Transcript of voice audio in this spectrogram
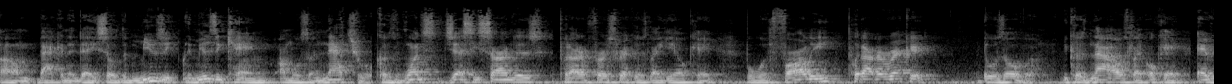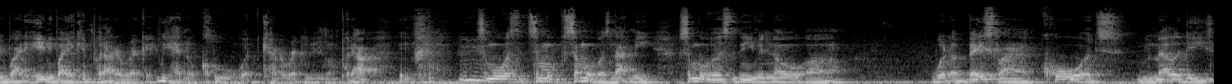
um, back in the day. So the music, the music came almost unnatural because once Jesse Saunders put out her first record, it's like, yeah, okay. But when Farley put out a record, it was over because now it's like, okay, everybody, anybody can put out a record. We had no clue what kind of record we was gonna put out. Mm-hmm. Some of us, some of some of us, not me, some of us didn't even know uh, what a bass line, chords, melodies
